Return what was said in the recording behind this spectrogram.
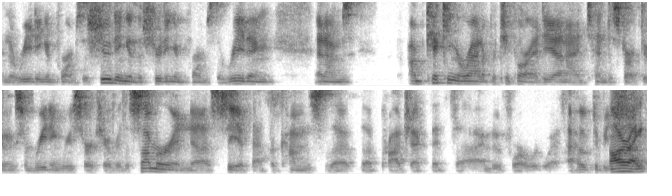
and the reading informs the shooting, and the shooting informs the reading. And I'm I'm kicking around a particular idea, and I intend to start doing some reading research over the summer and uh, see if that becomes the, the project that uh, I move forward with. I hope to be all right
